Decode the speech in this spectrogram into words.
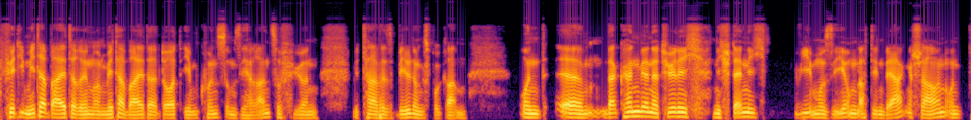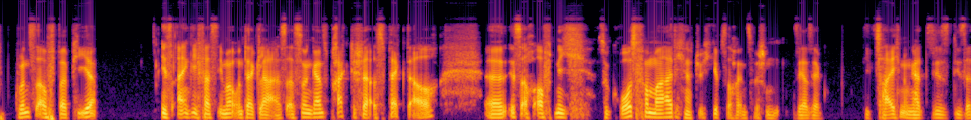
für die Mitarbeiterinnen und Mitarbeiter dort eben Kunst, um sie heranzuführen, mit teilweise Bildungsprogrammen. Und ähm, da können wir natürlich nicht ständig wie im Museum nach den Werken schauen und Kunst auf Papier ist eigentlich fast immer unter Glas. Also ein ganz praktischer Aspekt auch. Äh, ist auch oft nicht so großformatig. Natürlich gibt es auch inzwischen sehr, sehr die Zeichnung hat dieses, diese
